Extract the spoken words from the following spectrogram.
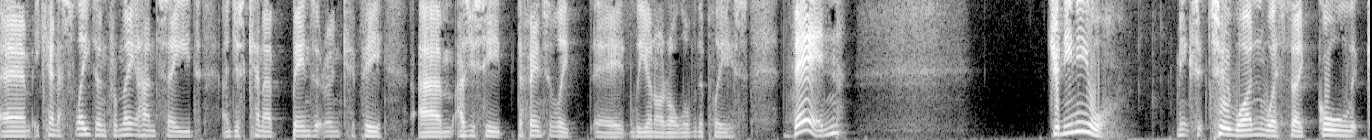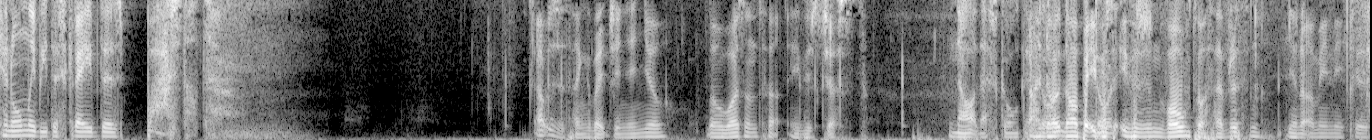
Um, he kind of slides in from the right hand side and just kind of bends it around Coupet. Um, as you see, defensively, uh, Lyon are all over the place. Then Juninho makes it two one with a goal that can only be described as bastard. that was the thing about Juninho, though, wasn't it? He was just. Not this goal. I know, no, but he was he was involved with everything. You know what I mean? He could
